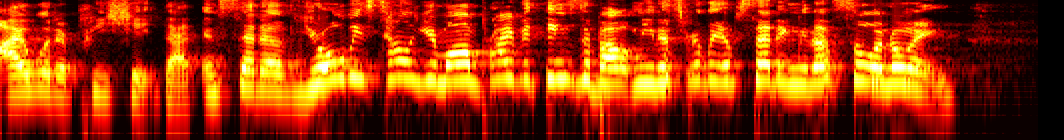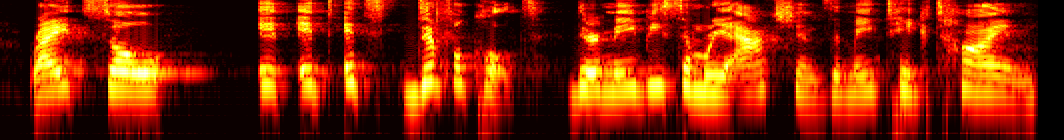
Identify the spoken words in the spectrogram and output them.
I would appreciate that. Instead of you're always telling your mom private things about me, that's really upsetting me. That's so annoying. Right? So it, it it's difficult. There may be some reactions. It may take time.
